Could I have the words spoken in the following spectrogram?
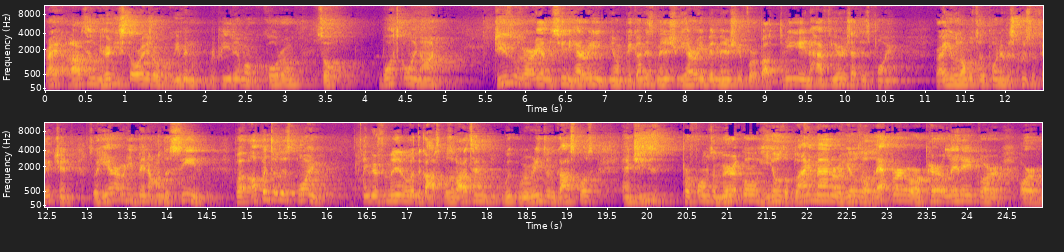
Right? A lot of times we hear these stories or we even repeat them or we quote them. So what's going on? Jesus was already on the scene. He had already, you know, begun his ministry. He had already been ministry for about three and a half years at this point. Right? He was almost to the point of his crucifixion. So he had already been on the scene. But up until this point, if you're familiar with the Gospels, a lot of times we're reading through the Gospels and Jesus performs a miracle, he heals a blind man or heals a leper or a paralytic or, or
